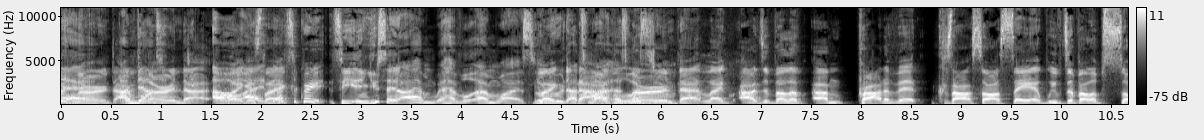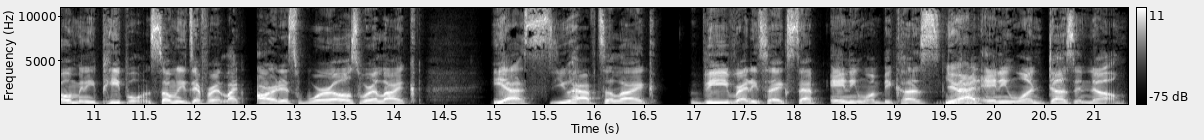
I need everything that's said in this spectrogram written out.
I've learned. I've down to- learned that. Oh, like it's I, like that's great. See, and you said I am have I'm wise. You, like that's that why I've that's learned that like I've developed I'm proud of it because I so I'll say it we've developed so many people and so many different like artist worlds where like yes you have to like be ready to accept anyone because Yeah. that anyone doesn't know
